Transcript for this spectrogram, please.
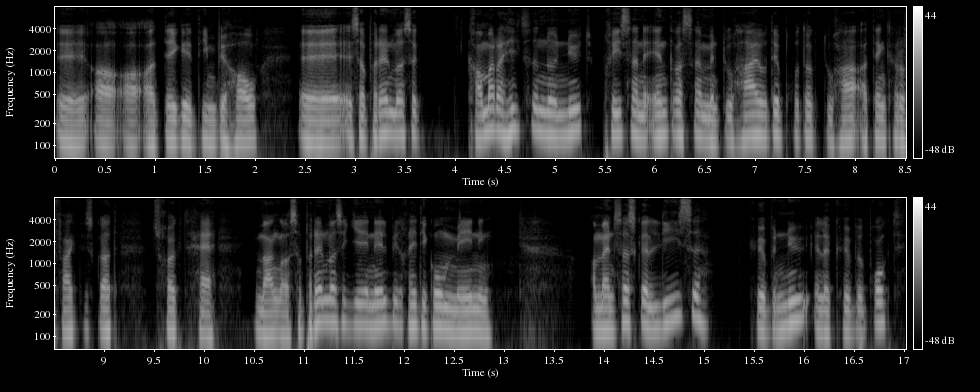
øh, og, og, og dække dine behov. Øh, så på den måde, så kommer der hele tiden noget nyt. Priserne ændrer sig, men du har jo det produkt, du har, og den kan du faktisk godt trygt have i mange år. Så på den måde, så giver en elbil rigtig god mening. Om man så skal lease, købe ny eller købe brugt,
